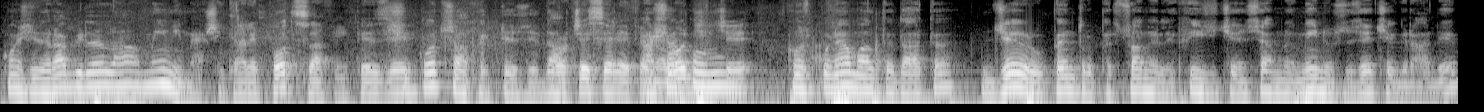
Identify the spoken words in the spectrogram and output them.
considerabilă la minime. Și care pot să afecteze, și pot să afecteze da. procesele fenologice. Așa cum, cum spuneam altă dată, gerul pentru persoanele fizice înseamnă minus 10 grade,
